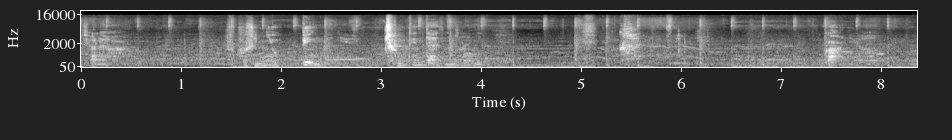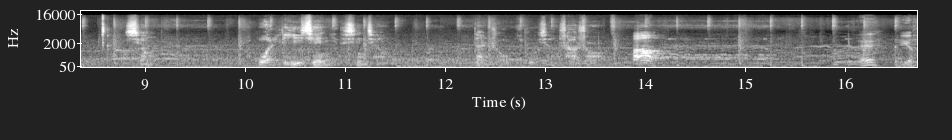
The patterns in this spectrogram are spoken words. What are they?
小玲儿，我说你有病吧你？成天带他们你，看着你。我告诉你啊，行，我理解你的心情，但是我不想插手啊。哎，于海，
